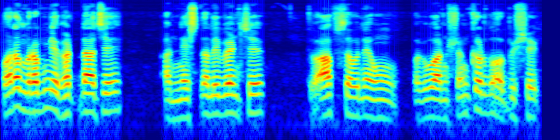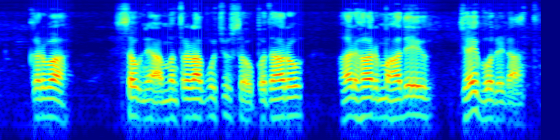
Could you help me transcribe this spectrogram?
પરમ રમ્ય ઘટના છે, આ નેશનલ ઇવેન્ટ છે. તો આપ સૌને હું ભગવાન શંકરનો અભિષેક કરવા સૌને આમંત્રણ આપું છું. સૌ પધારો. હર હર મહાદેવ. જય ભોલેનાથ.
